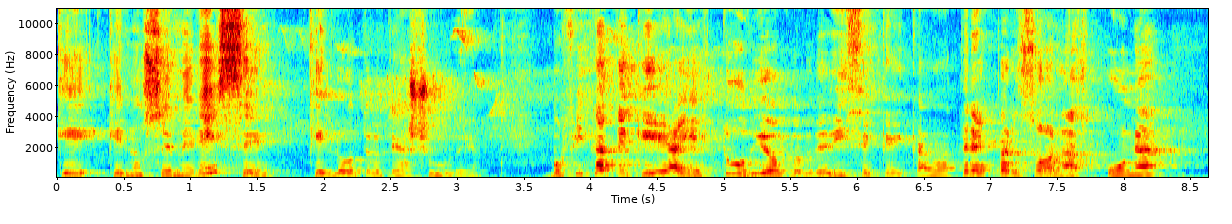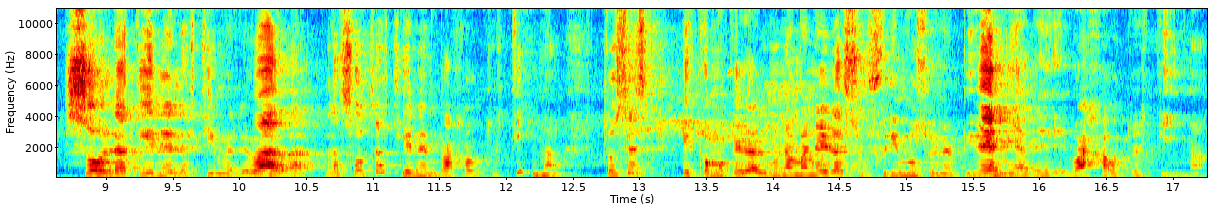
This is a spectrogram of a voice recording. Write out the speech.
que, que no se merece que el otro te ayude. Vos fíjate que hay estudios donde dice que cada tres personas, una sola tiene la estima elevada, las otras tienen baja autoestima. Entonces es como que de alguna manera sufrimos una epidemia de baja autoestima.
